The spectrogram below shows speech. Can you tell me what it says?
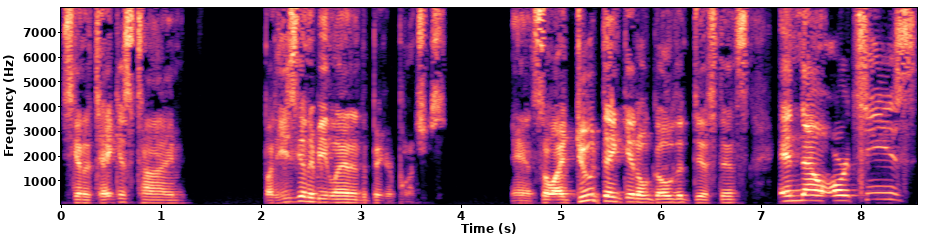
He's going to take his time, but he's going to be landing the bigger punches. And so I do think it'll go the distance. And now Ortiz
